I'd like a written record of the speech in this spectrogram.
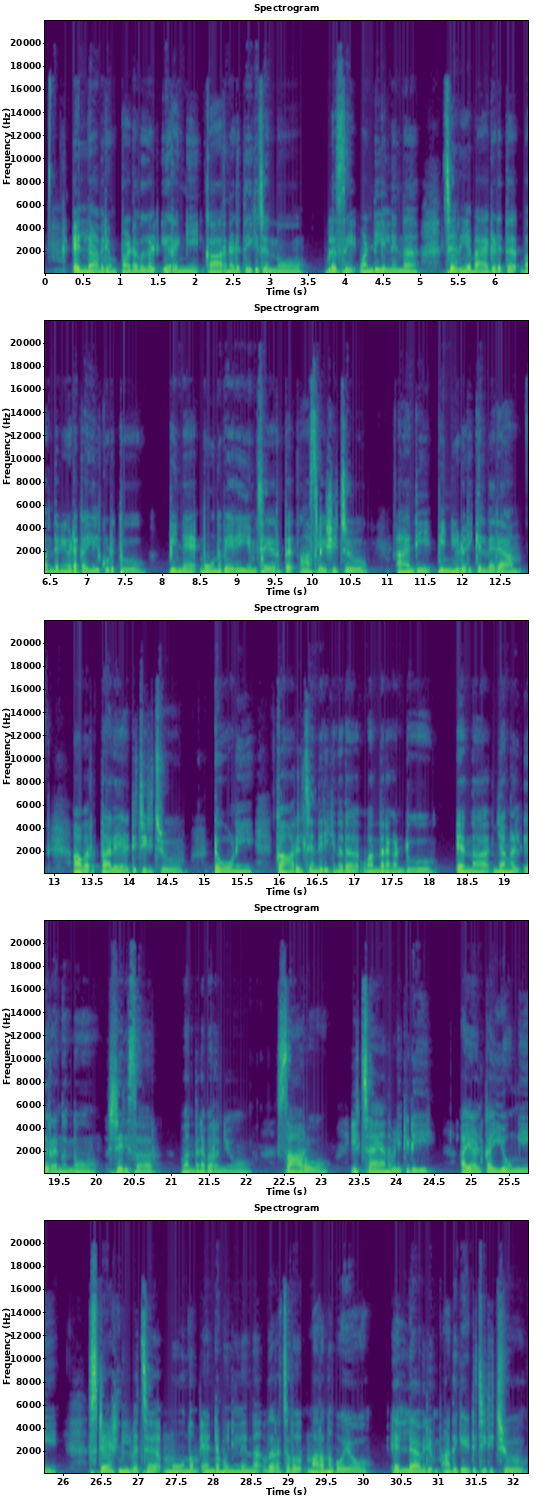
എല്ലാവരും പടവുകൾ ഇറങ്ങി കാറിനടുത്തേക്ക് ചെന്നു. ബ്ലസ്സി വണ്ടിയിൽ നിന്ന് ചെറിയ ബാഗ് എടുത്ത് വന്ദനയുടെ കയ്യിൽ കൊടുത്തു. പിന്നെ മൂന്ന് പേരെയും ചേർത്ത് ആശ്ലേഷിച്ചു. ആന്റി പിന്നീടൊരിക്കൽ വരാം. അവർ തലയാട്ടി ചിരിച്ചു. ടോണി കാറിൽ ചെന്നിരിക്കുന്നത് വന്ദന കണ്ടു. എന്നാൽ ഞങ്ങൾ ഇറങ്ങുന്നു. ശരി സാർ വന്ദന പറഞ്ഞു. സാറോ ഇച്ചായാന്ന് വിളിക്കടി. അയാൾ കൈയോങ്ങി സ്റ്റേഷനിൽ വെച്ച് മൂന്നും എന്റെ മുന്നിൽ നിന്ന് വിറച്ചത് മറന്നുപോയോ? എല്ലാവരും അത് കേട്ട് ചിരിച്ചു.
